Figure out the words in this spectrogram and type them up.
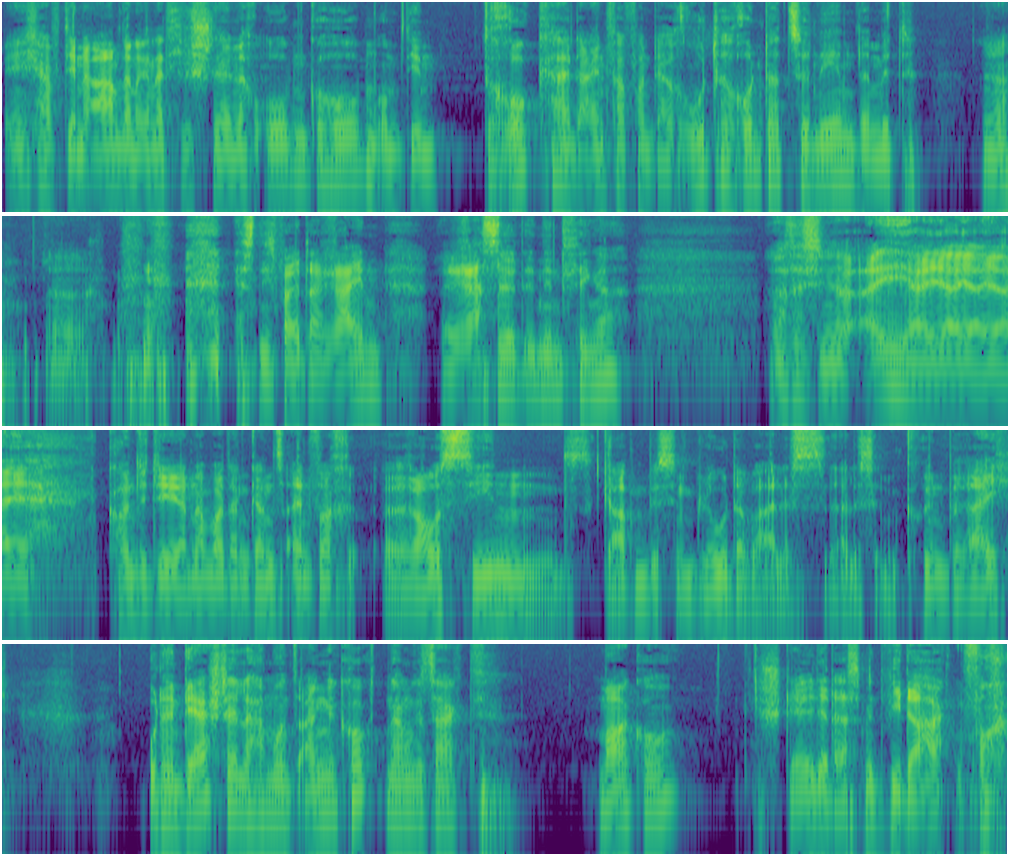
Ich habe den Arm dann relativ schnell nach oben gehoben, um den Druck halt einfach von der Rute runterzunehmen, damit ja, äh, es nicht weiter rein rasselt in den Finger. Da dachte ich mir, ei, ei, ei, ei, ei. Konnte die dann aber dann ganz einfach äh, rausziehen. Es gab ein bisschen Blut, aber alles, alles im grünen Bereich. Und an der Stelle haben wir uns angeguckt und haben gesagt, Marco, stell dir das mit Widerhaken vor.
